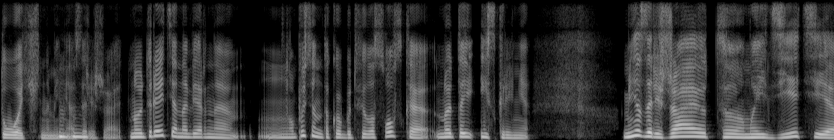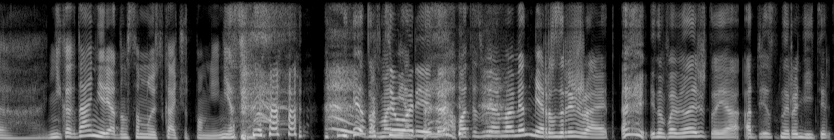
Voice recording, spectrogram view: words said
точно меня заряжает. Ну и третье, наверное, м, пусть оно такое будет философское, но это искренне. Меня заряжают э, мои дети. Никогда они рядом со мной скачут по мне, нет. Не этот в теории, да? Вот этот момент меня разряжает и напоминает, что я ответственный родитель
